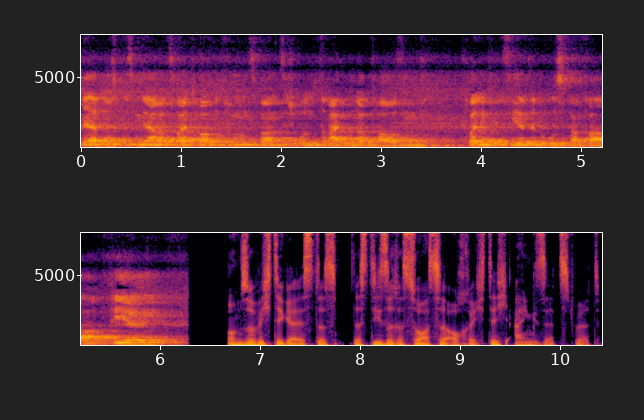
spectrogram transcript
werden uns bis im Jahre 2025 rund 300.000 qualifizierte Berufskraftfahrer fehlen. Umso wichtiger ist es, dass diese Ressource auch richtig eingesetzt wird.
